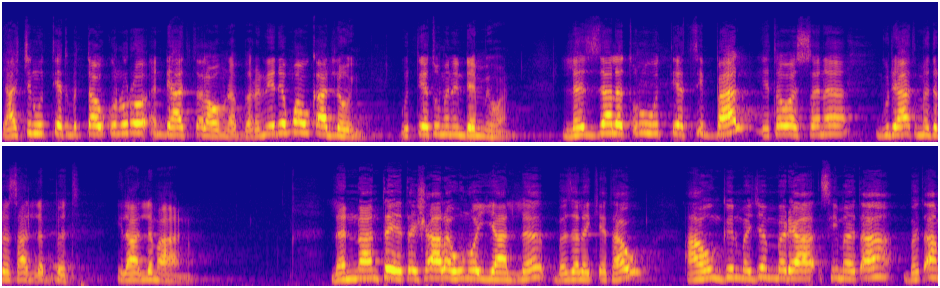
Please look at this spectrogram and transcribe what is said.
ያችን ውጤት ብታውቅ ኑሮ እንዲህ አትጠላውም ነበር። እኔ ደግሞ አውቃለሁኝ ውጤቱ ምን እንደሚሆን። ለዛ ለጥሩ ውጤት ሲባል የተወሰነ ጉዳት መድረስ አለበት ይላል ማለት ነው። ለእናንተ የተሻለ ሁኖ እያለ በዘለቄታው አሁን ግን መጀመሪያ ሲመጣ በጣም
